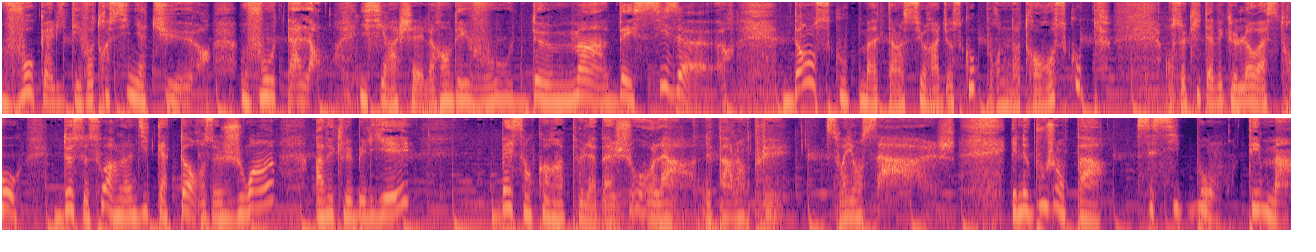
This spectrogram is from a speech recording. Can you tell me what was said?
vos qualités, votre signature, vos talents. Ici Rachel, rendez-vous demain dès 6 heures dans Scoop Matin sur Radio Scoop pour notre horoscope. On se quitte avec le Love Astro de ce soir lundi 14 juin avec le bélier. Baisse encore un peu la jour là, ne parlons plus. Soyons sages et ne bougeons pas. C'est si bon, tes mains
